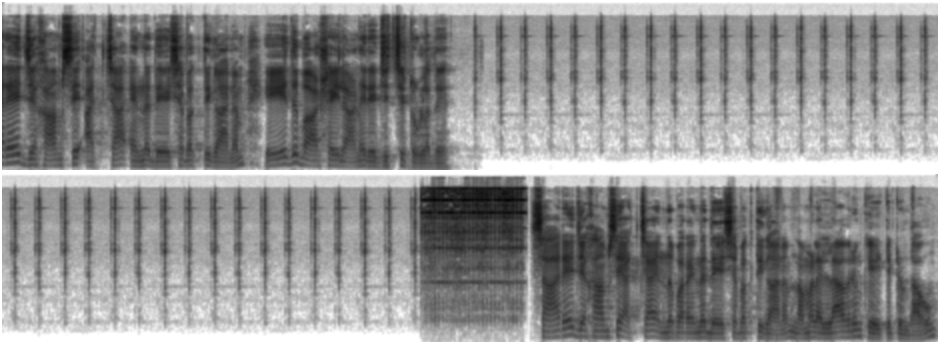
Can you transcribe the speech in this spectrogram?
സാരേ ജഹാംസെ അച്ച എന്ന ദേശഭക്തി ഗാനം ഏത് ഭാഷയിലാണ് രചിച്ചിട്ടുള്ളത്? സാരേ ജഹാംസെ അച്ച എന്ന് പറയുന്ന ദേശഭക്തി ഗാനം നമ്മൾ എല്ലാവരും കേട്ടിട്ടുണ്ടാവും.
